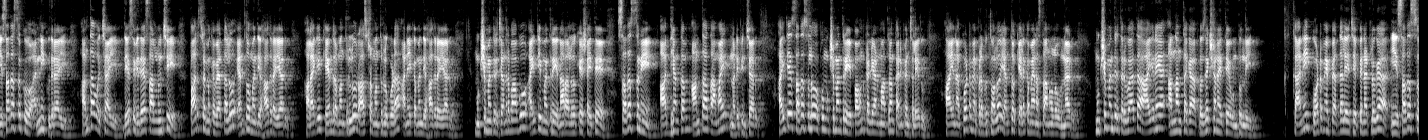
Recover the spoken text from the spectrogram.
ఈ సదస్సుకు అన్నీ కుదిరాయి. అంతా వచ్చాయి. దేశ విదేశాల నుంచి పారిశ్రామికవేత్తలు ఎంతో మంది హాజరయ్యారు. అలాగే కేంద్ర మంత్రులు రాష్ట్ర మంత్రులు కూడా అనేక మంది హాజరయ్యారు. ముఖ్యమంత్రి చంద్రబాబు ఐటీ మంత్రి నారా లోకేష్ అయితే సదస్సుని ఆద్యంతం అంతా తామై నడిపించారు. అయితే సదస్సులో ఉప ముఖ్యమంత్రి పవన్ కళ్యాణ్ మాత్రం కనిపించలేదు. ఆయన కూటమి ప్రభుత్వంలో ఎంతో కీలకమైన స్థానంలో ఉన్నారు. ముఖ్యమంత్రి తరువాత ఆయనే అన్నంతగా ప్రొజెక్షన్ అయితే ఉంటుంది. కానీ కూటమి పెద్దలే చెప్పినట్లుగా ఈ సదస్సు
